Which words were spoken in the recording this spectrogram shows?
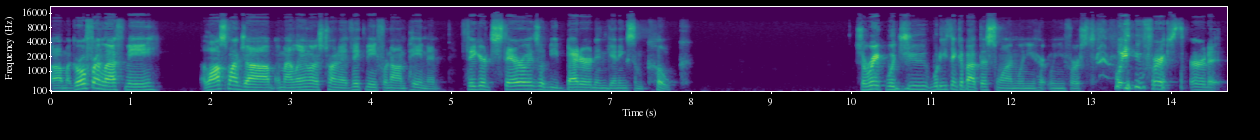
uh, my girlfriend left me. I lost my job, and my landlord is trying to evict me for non-payment. Figured steroids would be better than getting some coke." So Rick, would you what do you think about this one when you heard when you first when you first heard it?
